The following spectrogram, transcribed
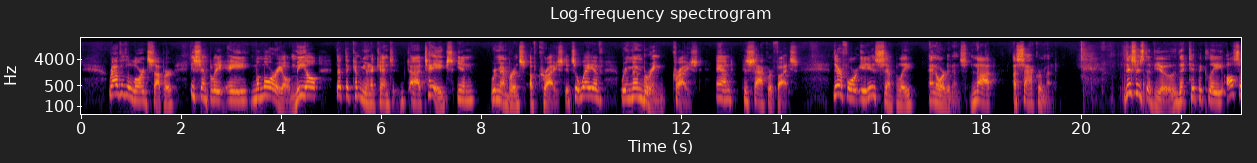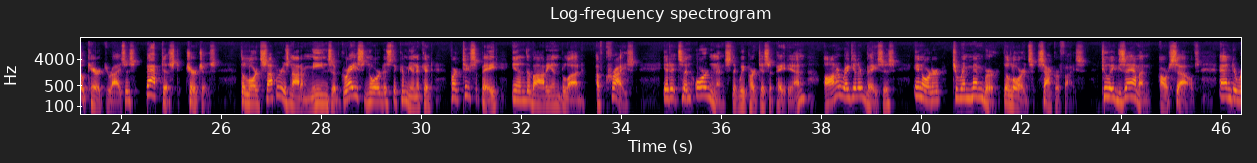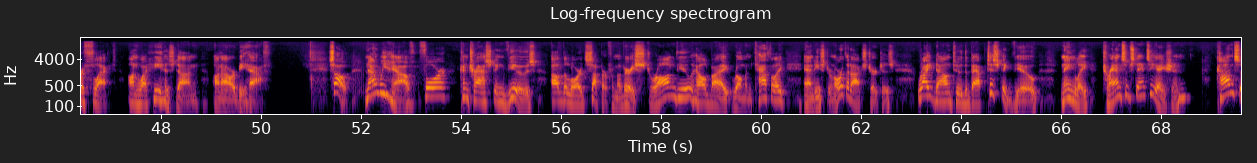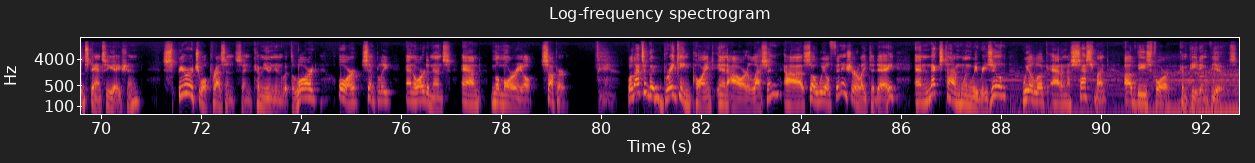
Rather, the Lord's Supper is simply a memorial meal that the communicant uh, takes in remembrance of Christ. It's a way of remembering Christ and his sacrifice. Therefore, it is simply an ordinance, not a sacrament. This is the view that typically also characterizes Baptist churches. The Lord's Supper is not a means of grace, nor does the communicant participate in the body and blood of Christ. It, it's an ordinance that we participate in on a regular basis in order to remember the Lord's sacrifice, to examine ourselves, and to reflect on what He has done on our behalf. So now we have four contrasting views of the Lord's Supper from a very strong view held by Roman Catholic and Eastern Orthodox churches, right down to the Baptistic view, namely transubstantiation, consubstantiation, spiritual presence and communion with the Lord, or simply an ordinance and memorial supper. Well, that's a good breaking point in our lesson. Uh, so we'll finish early today. And next time when we resume, we'll look at an assessment of these four competing views.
